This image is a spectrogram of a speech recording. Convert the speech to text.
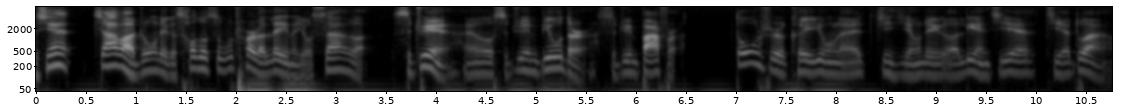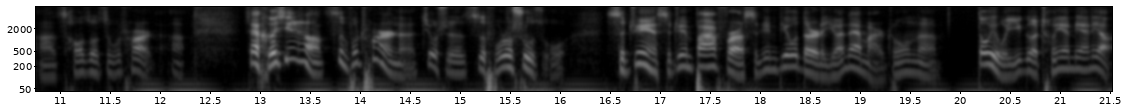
先，Java 中这个操作字符串的类呢有三个：string，还有 string builder、string buffer，都是可以用来进行这个链接、截断啊操作字符串的啊。在核心上，字符串呢就是字符的数组。string、string buffer、string builder 的源代码中呢，都有一个成员变量，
